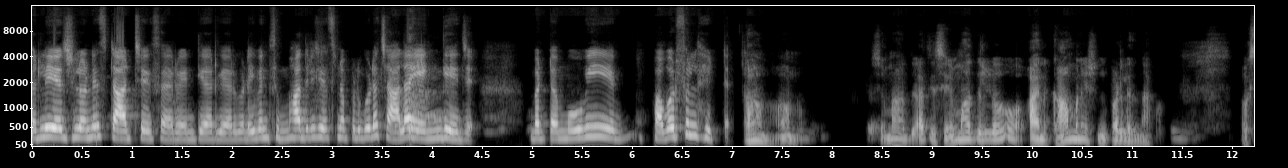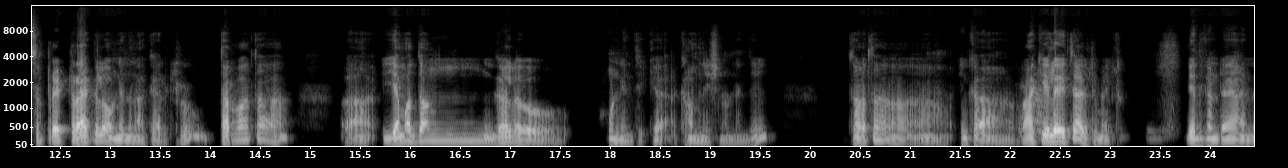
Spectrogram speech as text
ఎర్లీ ఏజ్లోనే స్టార్ట్ చేశారు ఎన్టీఆర్ గారు కూడా. ఈవెన్ సింహాద్రి చేసినప్పుడు కూడా చాలా young age. But movie powerful hit. అవును అవును. సింహాద్రి అది సింహాద్రిలో ఆయన కాంబినేషన్ పడలేదు నాకు. ఒక సపరేట్ ట్రాక్లో ఉండింది నా క్యారెక్టర్. తర్వాత యమదంగలో ఉండింది కాంబినేషన్ ఉండింది. తర్వాత ఇంకా రాఖీలో అయితే అల్టిమేట్. ఎందుకంటే ఆయన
